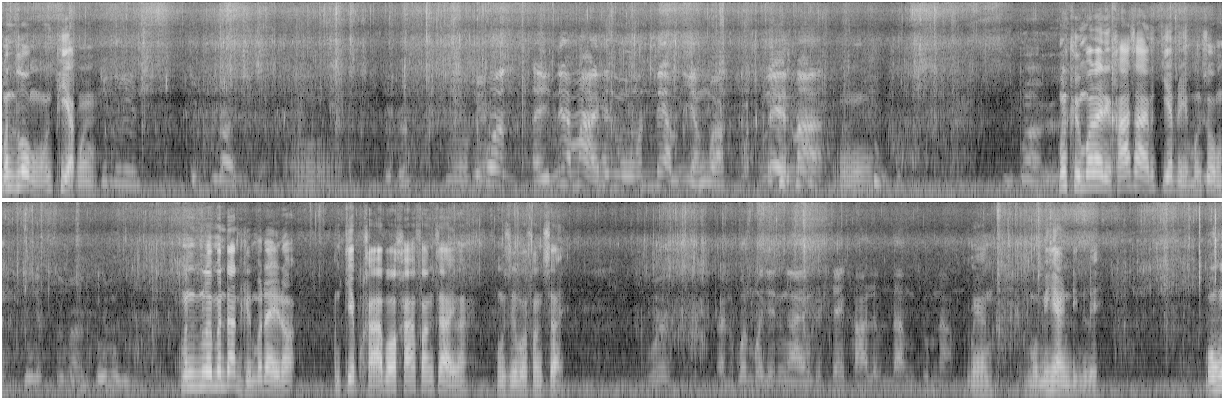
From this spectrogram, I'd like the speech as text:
มันลงมันเพียกมันคือพวกไอ้แนมมาเห็นหมูมันแนมเอียงว่ะแลนมาโอ้มันขึ้นบ่ได้ดิขาซ้ายมันเจ็บนี่เบางทรงเจ็บสุดว่า มันเลยมันดันขึ้นบ่ได้เนาะมันเจ็บขาบ่ขาฝั่งซ้ายมะหูซื้อบ่ฝั่งซ้ายแต่คนบ่เห็นง่ายมันก็ใจขาดแล้วมันดังจุ่มน้แม่นบ่มีแห้งดินเลยโอ้โห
